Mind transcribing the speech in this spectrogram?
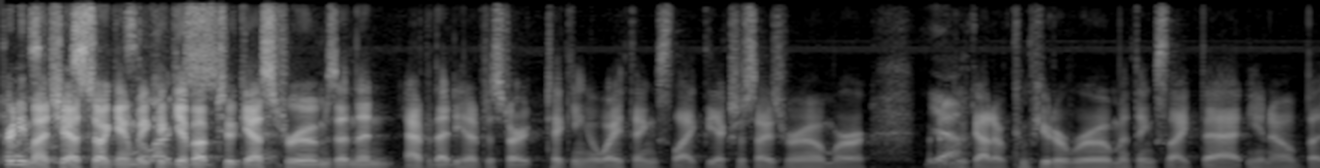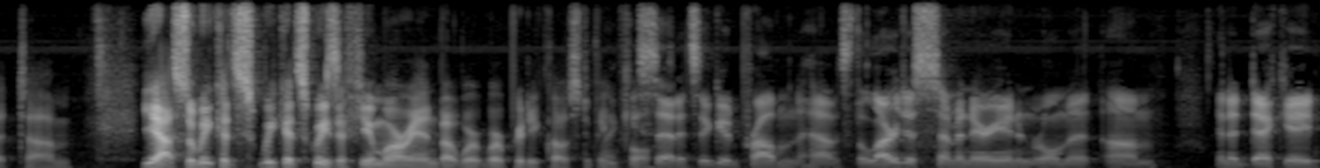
Pretty much, yeah. So again, we could give up two guest yeah. rooms, and then after that, you'd have to start taking away things like the exercise room, or yeah. we've got a computer room and things like that, you know. But um, yeah, so we could we could squeeze a few more in, but we're we're pretty close to being like full. Like you said, it's a good problem to have. It's the largest seminarian enrollment um, in a decade.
